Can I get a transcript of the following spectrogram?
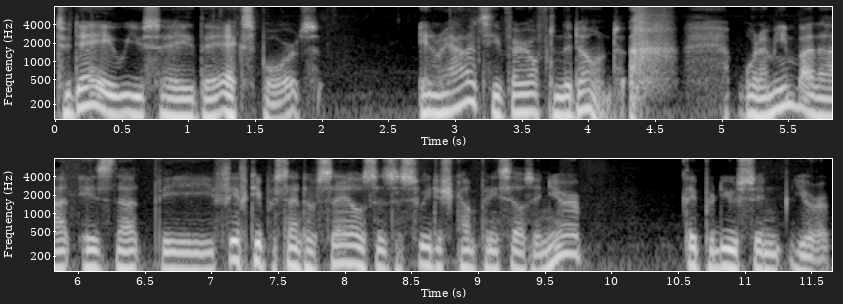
Today, you say they export. In reality, very often they don't. what I mean by that is that the 50% of sales as a Swedish company sells in Europe, they produce in Europe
